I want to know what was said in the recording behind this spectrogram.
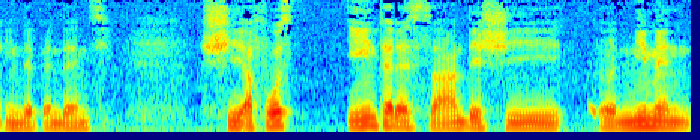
independenți. Și a fost interesant, deși uh, nimeni uh,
